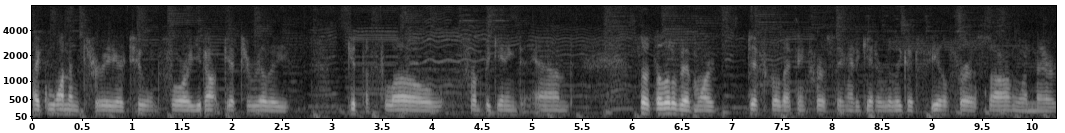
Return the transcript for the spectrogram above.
like one and three or two and four. You don't get to really get the flow from beginning to end. So it's a little bit more difficult, I think, for a singer to get a really good feel for a song when they're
